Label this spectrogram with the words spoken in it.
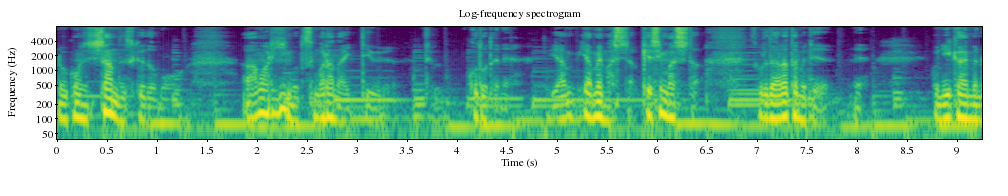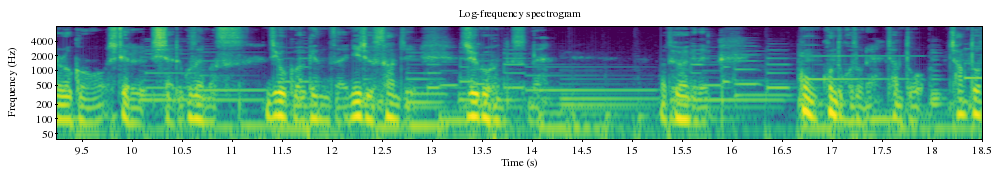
録音したんですけども、あまりにもつまらないっていうことでね、ややめました。消しました。それで改めてね、2回目の録音をしてる次第でございます。時刻は現在23時15分ですね。まあというわけで、今今度こそね、ちゃんと、ちゃんと、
